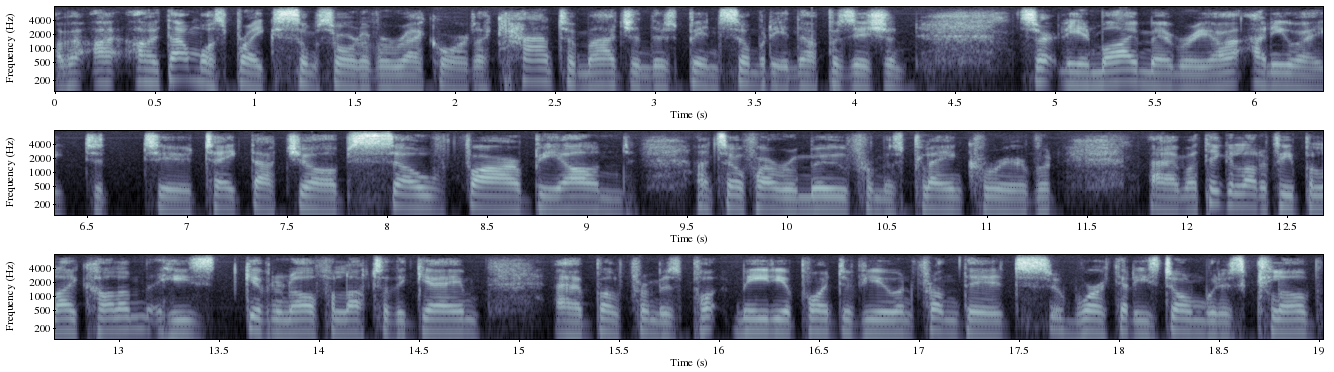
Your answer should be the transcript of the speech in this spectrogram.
I, mean, I, that must break some sort of a record. I can't imagine there's been somebody in that position, certainly in my memory uh, anyway, to, to take that job so far beyond and so far removed from his playing career. But um, I think a lot of people like Colm. He's given an awful lot to the game, uh, both from his media point of view and from the work that he's done with his club.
